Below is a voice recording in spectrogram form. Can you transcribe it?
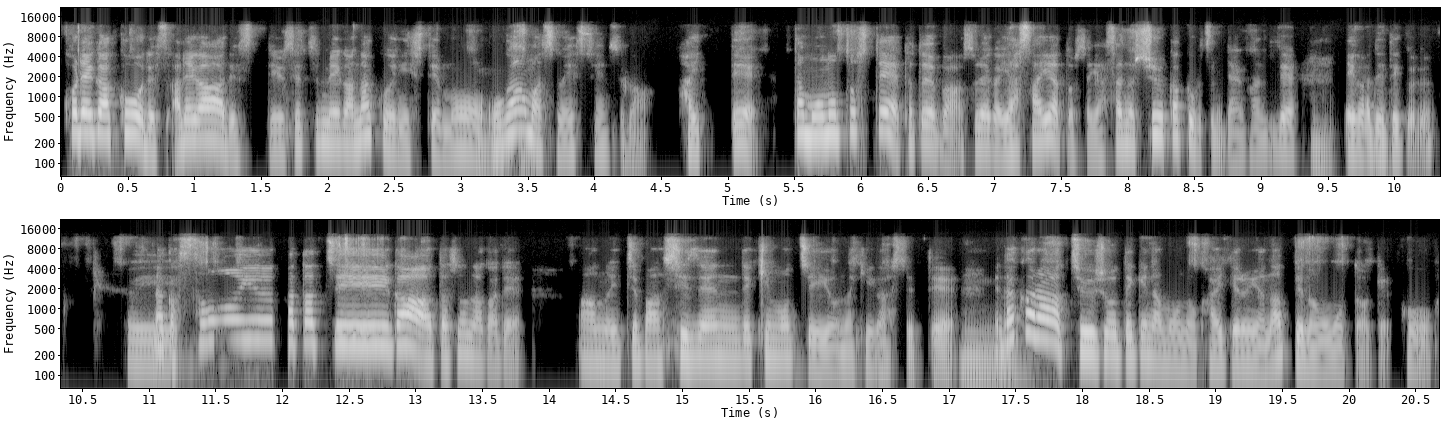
これがこうですあれがああですっていう説明がなくにしてもうん小川町のエッセンスが入ってたものとして例えばそれが野菜やとしたら野菜の収穫物みたいな感じでうん。絵が出てくる。へえなんかそういう形が私の中であの一番自然で気持ちいいような気がしてて、うん。だから抽象的なものを描いてるんやなっていうのを思ったわけ。こう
